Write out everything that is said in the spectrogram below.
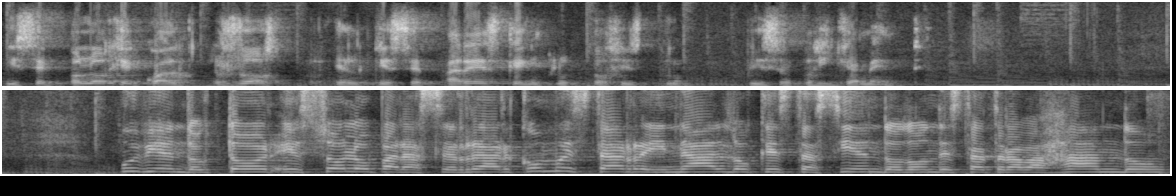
y se coloque cualquier rostro, el que se parezca incluso fisiológicamente. Muy bien, doctor. Es solo para cerrar. ¿Cómo está Reinaldo? ¿Qué está haciendo? ¿Dónde está trabajando?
